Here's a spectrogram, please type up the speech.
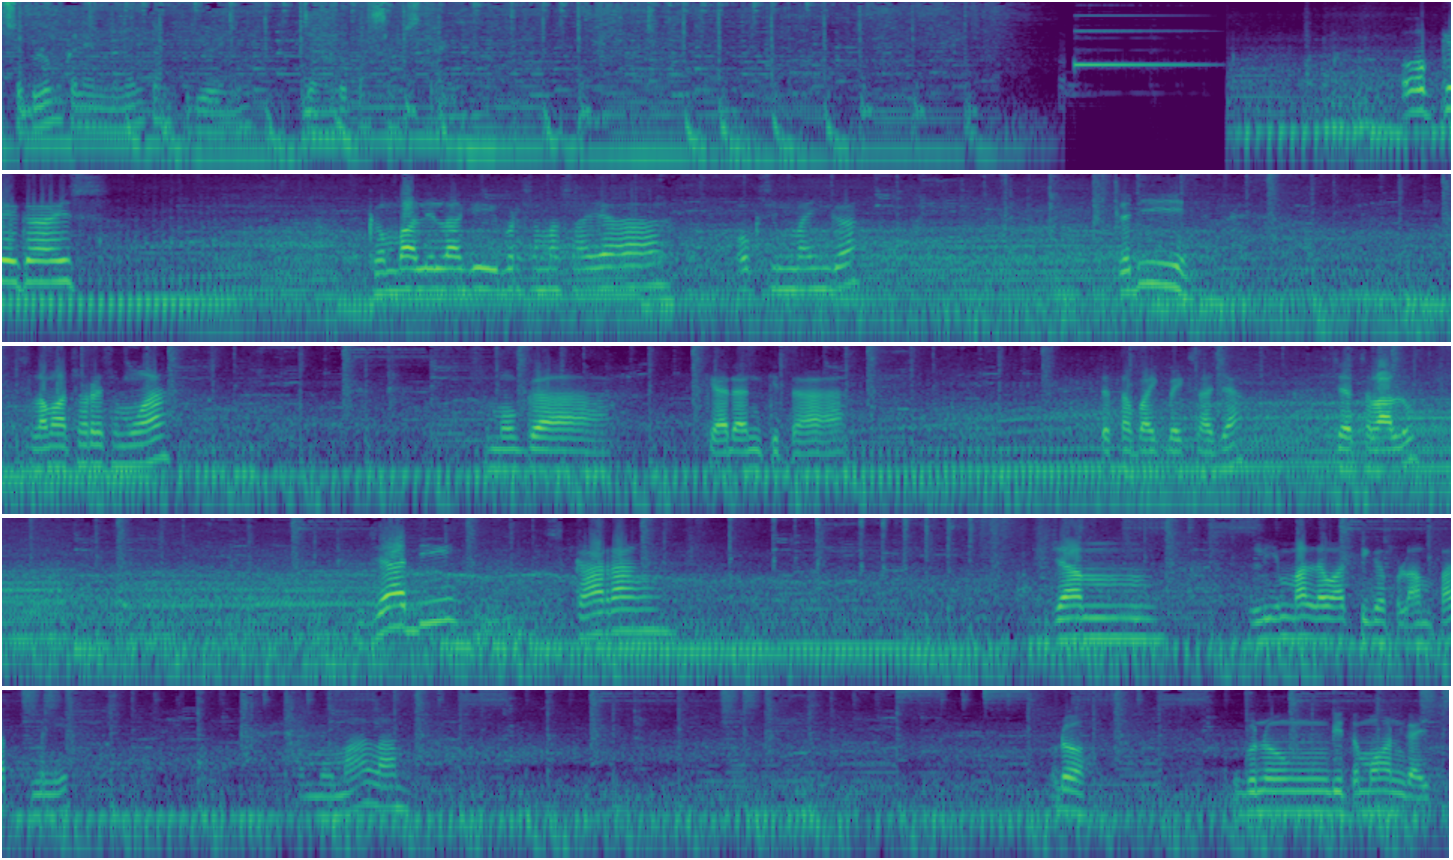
Sebelum kalian menonton video ini, jangan lupa subscribe. Oke guys. Kembali lagi bersama saya Oksin Maingga Jadi Selamat sore semua. Semoga keadaan kita tetap baik-baik saja. Sehat selalu Jadi sekarang jam 5 lewat 34 menit mau malam. Udah gunung ditemukan guys.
